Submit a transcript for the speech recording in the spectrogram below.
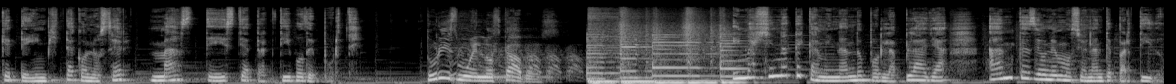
que te invita a conocer más de este atractivo deporte. Turismo en Los Cabos. Imagínate caminando por la playa antes de un emocionante partido,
